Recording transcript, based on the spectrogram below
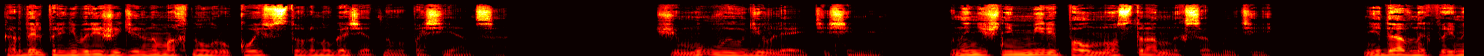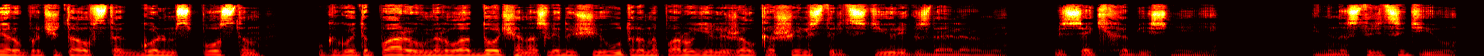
Кардель пренебрежительно махнул рукой в сторону газетного пасьянса. «Чему вы удивляетесь, Эмиль? В нынешнем мире полно странных событий. Недавно, к примеру, прочитал в Стокгольмс-Постон, у какой-то пары умерла дочь, а на следующее утро на пороге лежал кошель с тридцатью риксдалерами, без всяких объяснений. Именно с тридцатью.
